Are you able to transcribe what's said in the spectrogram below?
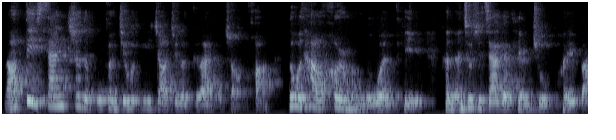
然后第三支的部分就会依照这个个案的状况，如果他有荷尔蒙的问题，可能就是加个天竺葵吧。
